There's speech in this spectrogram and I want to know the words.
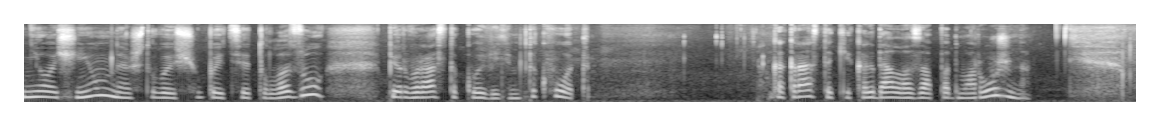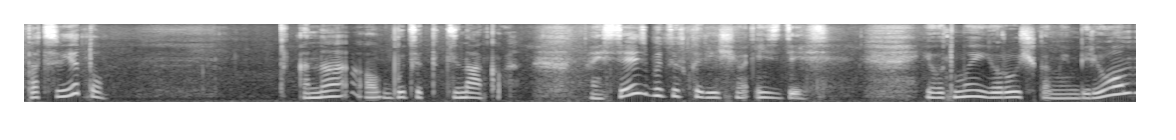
не очень умные, что вы щупаете эту лозу, первый раз такое видим. Так вот, как раз таки, когда лоза подморожена, по цвету она а, будет одинаковая. А здесь будет коричневая и здесь. И вот мы ее ручками берем,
